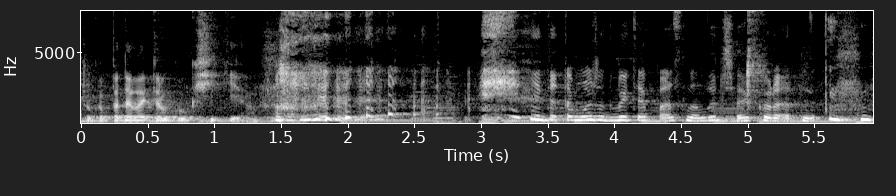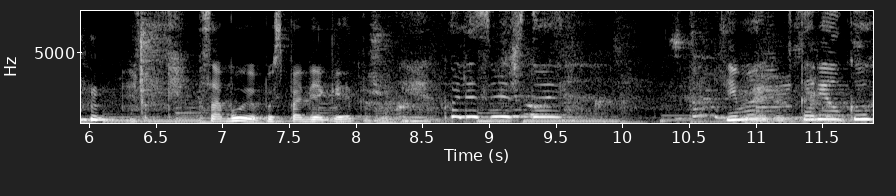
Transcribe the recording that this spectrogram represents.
только подавать руку к щеке. Нет, это может быть опасно, лучше аккуратно. С обои пусть побегает. Коля смешной. Дима, тарелку.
